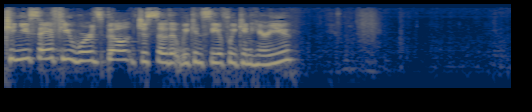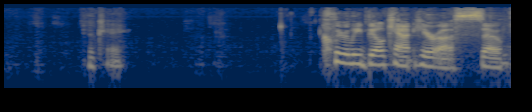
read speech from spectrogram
can you say a few words, Bill, just so that we can see if we can hear you? Okay. Clearly, Bill can't hear us, so.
